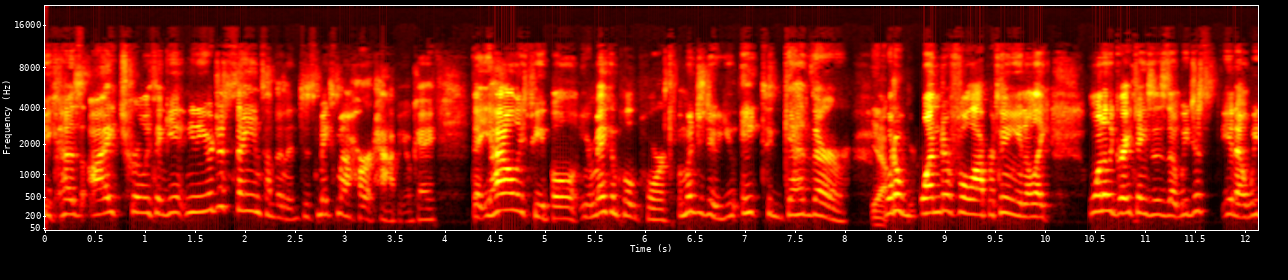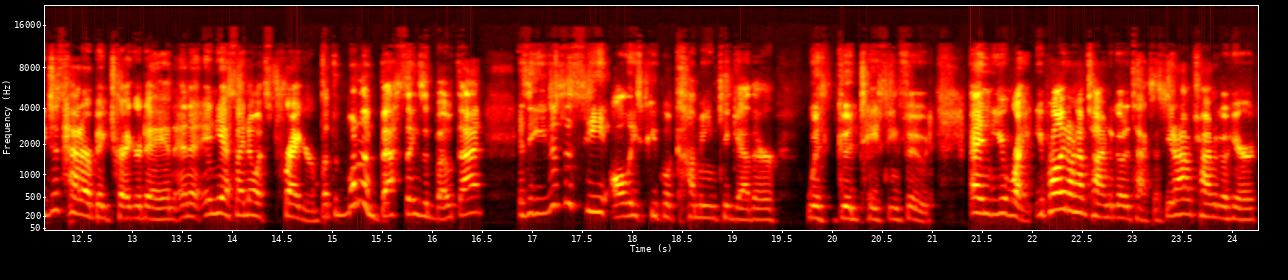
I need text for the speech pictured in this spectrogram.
because I truly think you, you know you're just saying something that just makes my heart happy. Okay, that you had all these people, you're making pulled pork, and what'd you do? You ate together. Yeah. What a wonderful opportunity. You know, like one of the great things is that we just, you know, we just had our big Traeger day, and and and yes, I know it's Traeger, but the, one of the best things about that is that you just to see all these people coming together with good tasting food. And you're right, you probably don't have time to go to Texas. You don't have time to go here,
